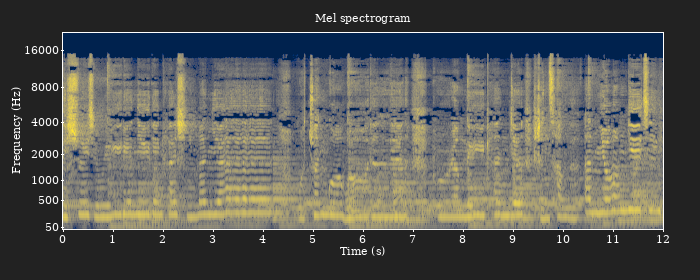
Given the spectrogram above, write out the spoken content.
泪水就一点一点开始蔓延。我转过我的脸，不让你看见，深藏的暗涌已经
